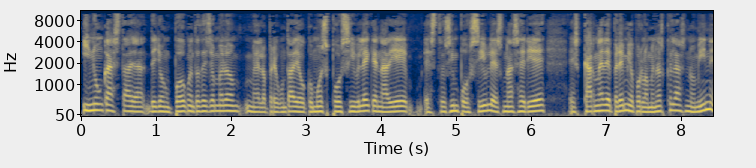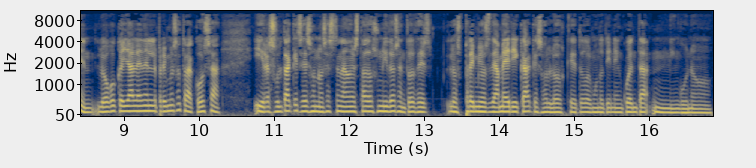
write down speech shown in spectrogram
y nunca está de John Pope, entonces yo me lo, me lo preguntaba, digo, ¿cómo es posible que nadie, esto es imposible, es una serie, es carne de premio, por lo menos que las nominen, luego que ya le den el premio es otra cosa, y resulta que es eso, no se ha estrenado en Estados Unidos, entonces los premios de América, que son los que todo el mundo tiene en cuenta, ninguno,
